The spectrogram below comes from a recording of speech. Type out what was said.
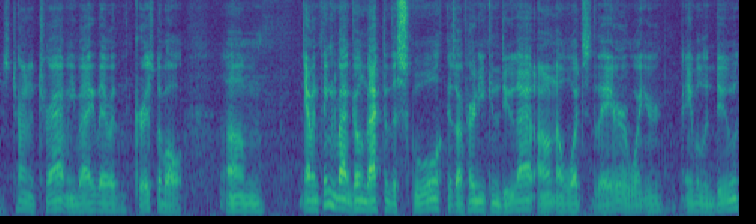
Just trying to trap me back there with Cristobal. Um... Yeah, I've been thinking about going back to the school because I've heard you can do that. I don't know what's there or what you're able to do.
